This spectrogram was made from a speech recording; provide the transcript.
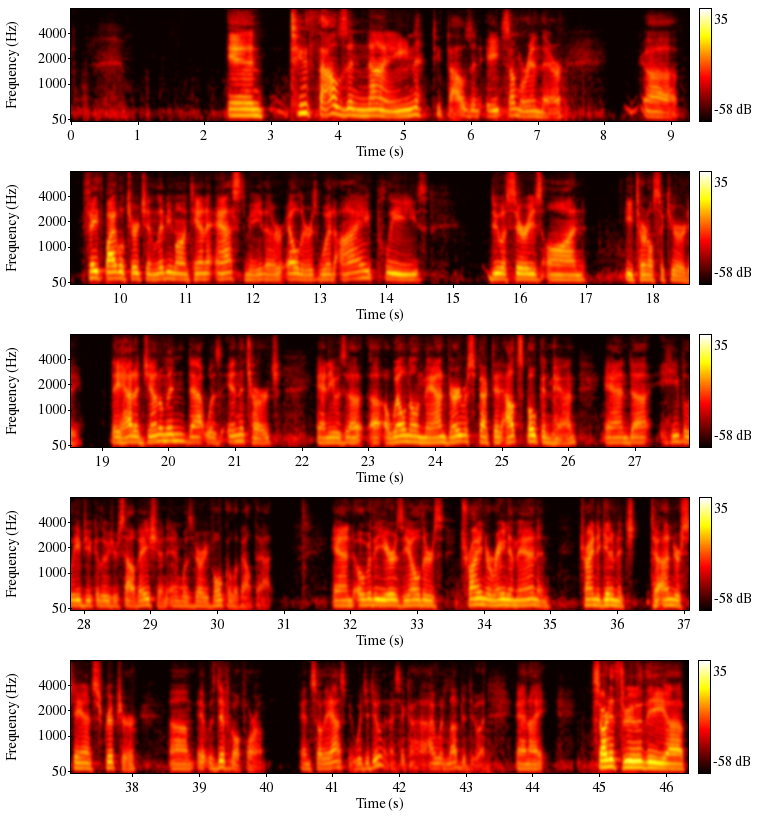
In 2009, 2008, somewhere in there, uh, Faith Bible Church in Libby, Montana asked me, their elders, would I please do a series on eternal security? They had a gentleman that was in the church, and he was a, a well known man, very respected, outspoken man, and uh, he believed you could lose your salvation and was very vocal about that. And over the years, the elders trying to rein him in and trying to get him to, to understand Scripture, um, it was difficult for him. And so they asked me, Would you do it? I said, God, I would love to do it. And I started through the uh,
